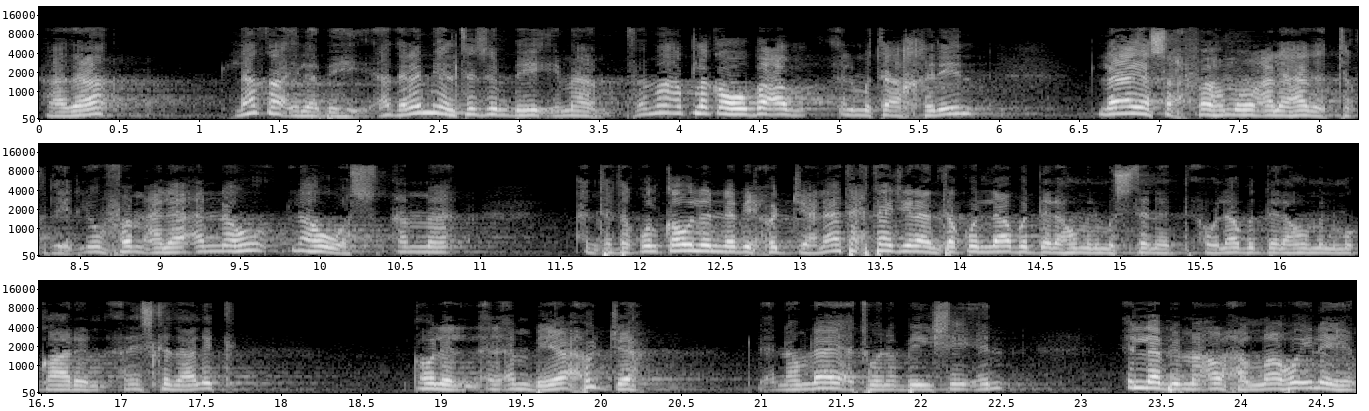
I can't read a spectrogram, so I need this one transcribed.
هذا لا قائل به هذا لم يلتزم به إمام. فما أطلقه بعض المتأخرين لا يصح فهمه على هذا التقدير يفهم على أنه له وصف. أما أنت تقول قول النبي حجة لا تحتاج إلى أن تقول لا بد له من مستند أو لا بد له من مقارن. أليس كذلك؟ قول الأنبياء حجة لأنهم لا يأتون بشيء إلا بما أوحى الله إليهم.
